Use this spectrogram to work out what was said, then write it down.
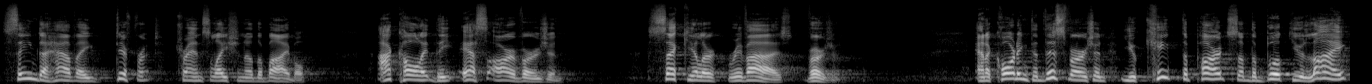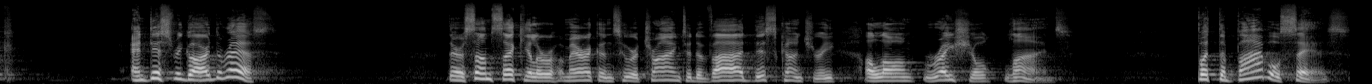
seem to have a different translation of the Bible. I call it the SR version, secular revised version. And according to this version, you keep the parts of the book you like and disregard the rest. There are some secular Americans who are trying to divide this country along racial lines. But the Bible says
